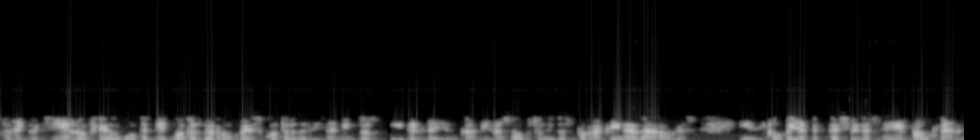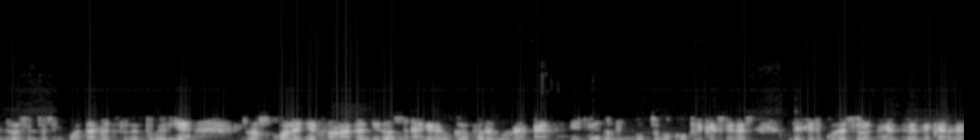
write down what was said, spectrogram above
También señaló que hubo 34 derrumbes, 4 deslizamientos y 31 caminos obstruidos por la caída de árboles. Indicó que hay afectaciones en Pautlán de 250 metros de tubería, los cuales ya fueron atendidos. Agregó que por el huracán el día domingo tuvo complicaciones de circulación el tren de carga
